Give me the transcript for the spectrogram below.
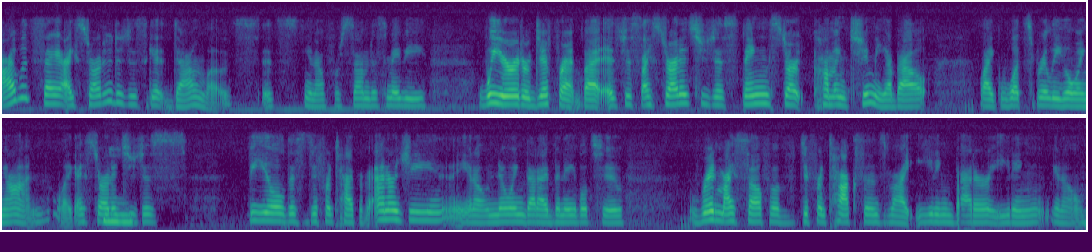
I would say I started to just get downloads. It's, you know, for some, this may be weird or different, but it's just, I started to just, things start coming to me about like what's really going on. Like I started mm to just feel this different type of energy, you know, knowing that I've been able to rid myself of different toxins by eating better, eating, you know,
